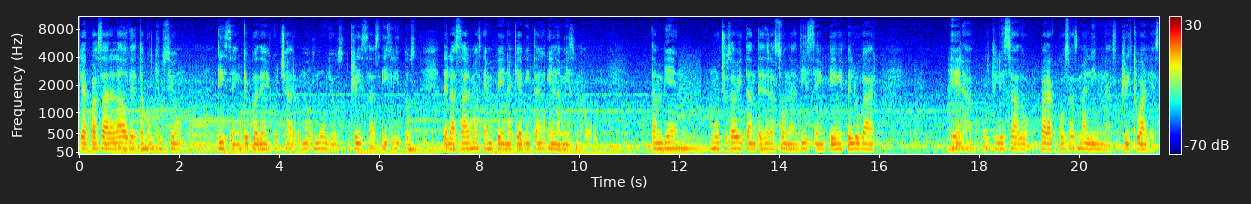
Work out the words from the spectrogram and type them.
que al pasar al lado de esta construcción dicen que pueden escuchar murmullos, risas y gritos de las almas en pena que habitan en la misma. También muchos habitantes de la zona dicen que en este lugar era utilizado para cosas malignas, rituales.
